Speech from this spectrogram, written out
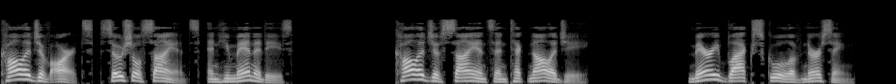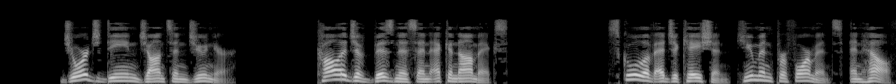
College of Arts, Social Science, and Humanities College of Science and Technology. Mary Black School of Nursing. George Dean Johnson, Jr. College of Business and Economics. School of Education, Human Performance, and Health.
